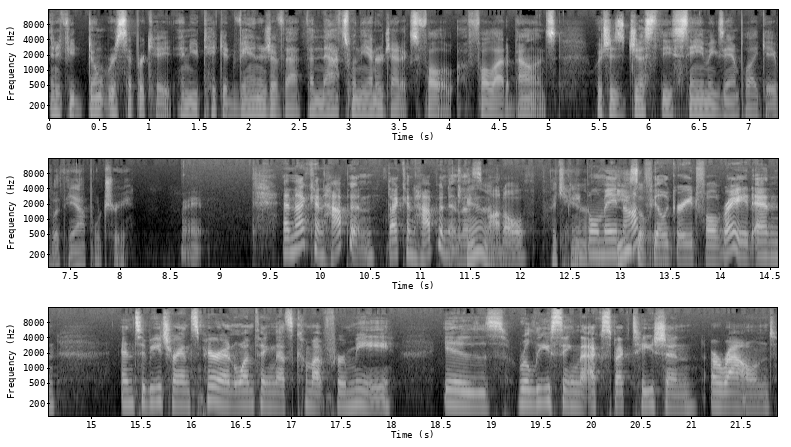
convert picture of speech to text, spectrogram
And if you don't reciprocate and you take advantage of that, then that's when the energetics fall, fall out of balance, which is just the same example I gave with the apple tree. Right. And that can happen. That can happen in this model. Can, People may not feel grateful, right? And and to be transparent, one thing that's come up for me is releasing the expectation around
